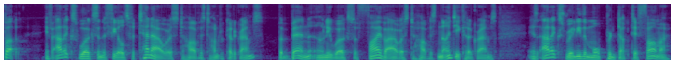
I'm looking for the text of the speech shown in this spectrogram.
But if Alex works in the fields for 10 hours to harvest 100 kilograms, but Ben only works for 5 hours to harvest 90 kilograms, is Alex really the more productive farmer?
